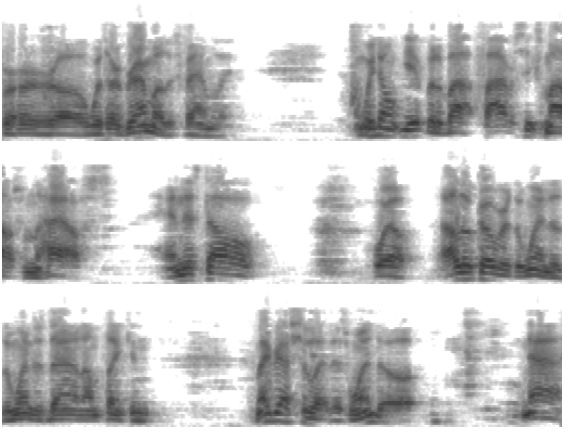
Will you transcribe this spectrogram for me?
for her uh with her grandmother's family. And we don't get but about five or six miles from the house. And this dog well, I look over at the window, the window's down, I'm thinking, maybe I should let this window up. Nah,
